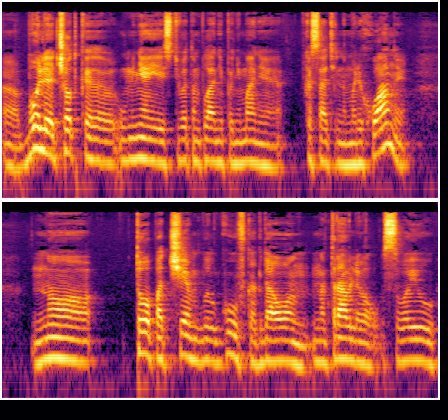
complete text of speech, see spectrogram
Э, более четкое у меня есть в этом плане понимание касательно марихуаны, но то, под чем был Гуф, когда он натравливал свою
